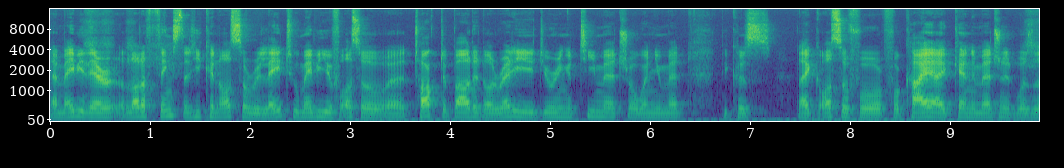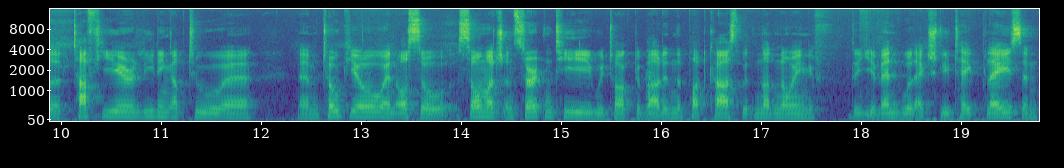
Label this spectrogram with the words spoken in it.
uh, maybe there are a lot of things that he can also relate to. Maybe you've also uh, talked about it already during a team match or when you met. Because like also for for Kai, I can imagine it was a tough year leading up to. Uh, um, Tokyo and also so much uncertainty we talked about in the podcast with not knowing if the event will actually take place and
